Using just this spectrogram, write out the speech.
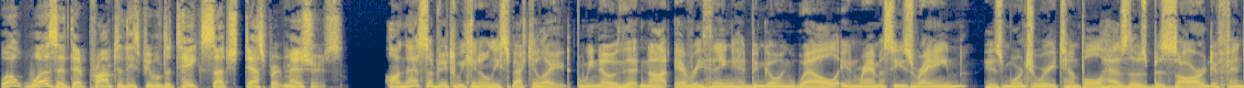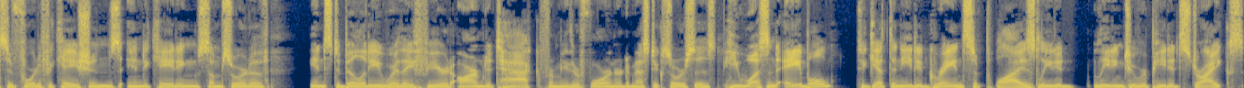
What was it that prompted these people to take such desperate measures? On that subject, we can only speculate. We know that not everything had been going well in Ramesses' reign. His mortuary temple has those bizarre defensive fortifications indicating some sort of instability where they feared armed attack from either foreign or domestic sources. He wasn't able to get the needed grain supplies, leaded, leading to repeated strikes.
